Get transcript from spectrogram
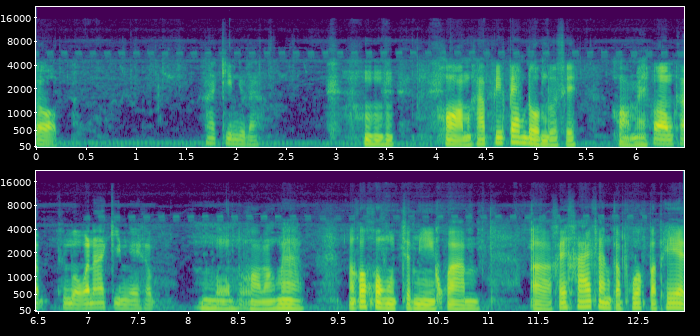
กรอบน่ากินอยู่นะ หอมครับพี่แป้งดมดูสิหอมไหมหอมครับ ถึงบอกว่าน่ากินไงครับ อืมหอมหอมมากๆ มันก็คงจะมีความเอ่อคล้าย ๆ กันกับพวกประเภท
